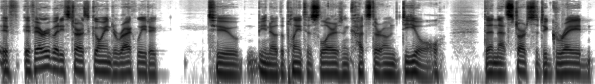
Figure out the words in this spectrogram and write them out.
if if everybody starts going directly to to you know the plaintiff's lawyers and cuts their own deal, then that starts to degrade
